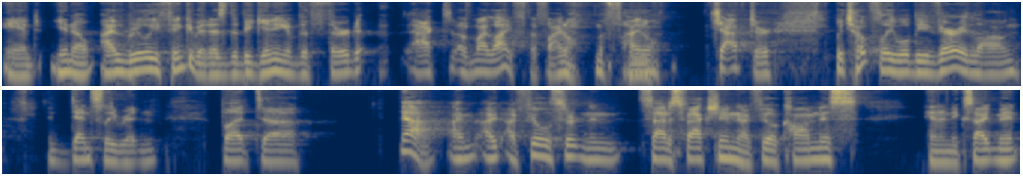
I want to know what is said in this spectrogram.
And, you know, I really think of it as the beginning of the third act of my life, the final, the final mm. Chapter, which hopefully will be very long and densely written. But, uh, yeah, I'm, I, I feel a certain satisfaction. I feel calmness and an excitement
